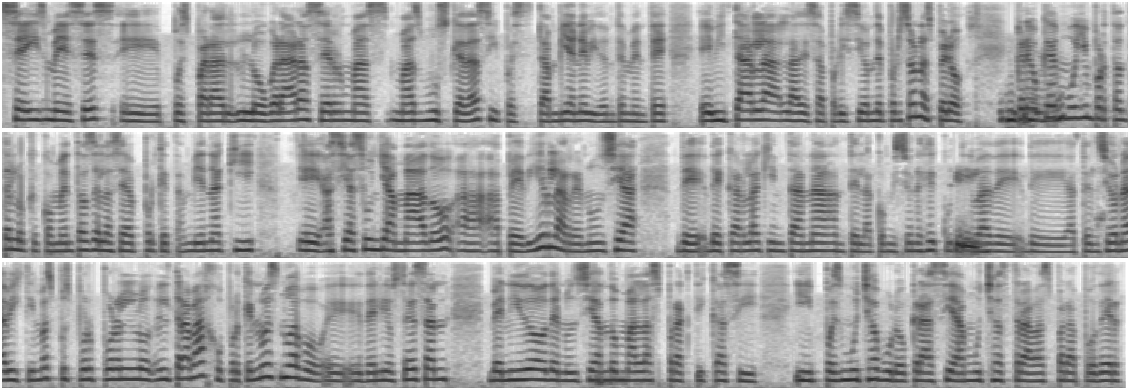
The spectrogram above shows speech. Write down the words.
seis meses eh, pues para lograr hacer más, más búsquedas y pues también evidentemente evitar la, desaparición de personas. Pero creo que es muy importante lo que comentas de la CEA porque también aquí eh, hacías un llamado a, pedir la renuncia de, Carla Quintana ante la Comisión Ejecutiva de, Atención a Víctimas pues por, por el, trabajo, porque no es nuevo, eh, Delia. Ustedes han venido denunciando malas prácticas y, y pues mucha burocracia, muchas trabas para poder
